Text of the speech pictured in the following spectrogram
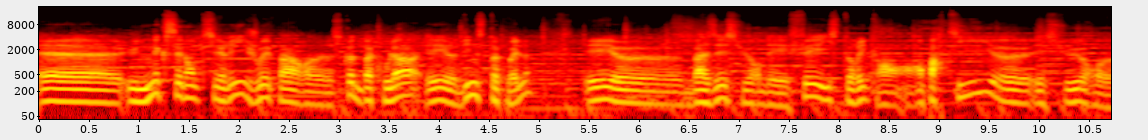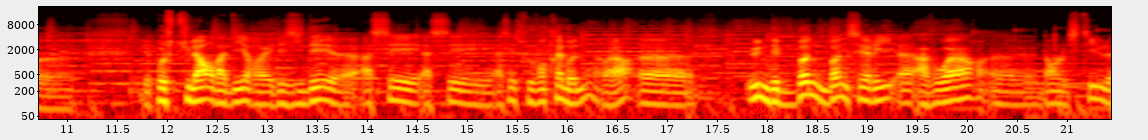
Une excellente série jouée par Scott Bakula et Dean Stockwell et basée sur des faits historiques en, partie et sur des postulats, on va dire, et des idées euh, assez, assez, assez souvent très bonnes. Voilà. Euh, une des bonnes bonnes séries euh, à voir dans le style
